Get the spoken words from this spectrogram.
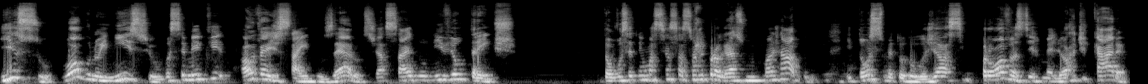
Isso, logo no início, você meio que, ao invés de sair do zero, você já sai do nível 3. Então você tem uma sensação de progresso muito mais rápido. Então essa metodologia ela se prova ser melhor de cara.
